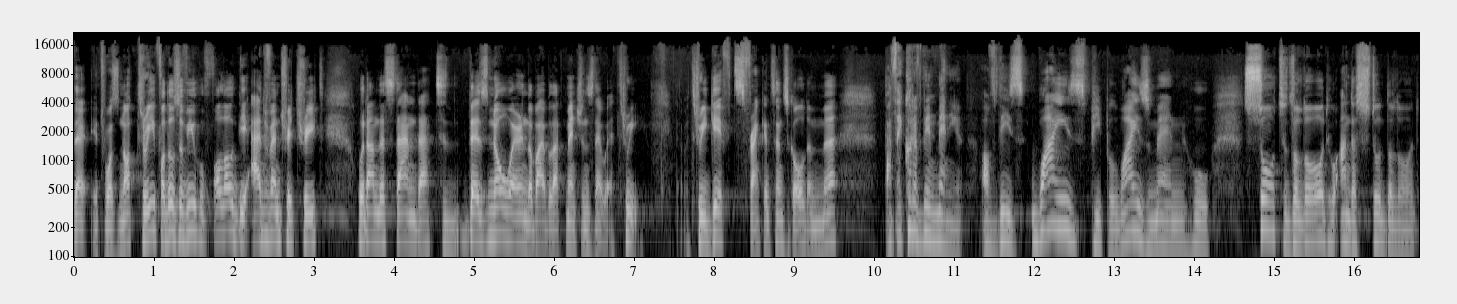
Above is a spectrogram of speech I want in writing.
it was not three. For those of you who followed the Advent retreat would understand that there's nowhere in the Bible that mentions there were three. There were three gifts, frankincense, gold, and myrrh. But there could have been many of these wise people, wise men who sought the Lord, who understood the Lord.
